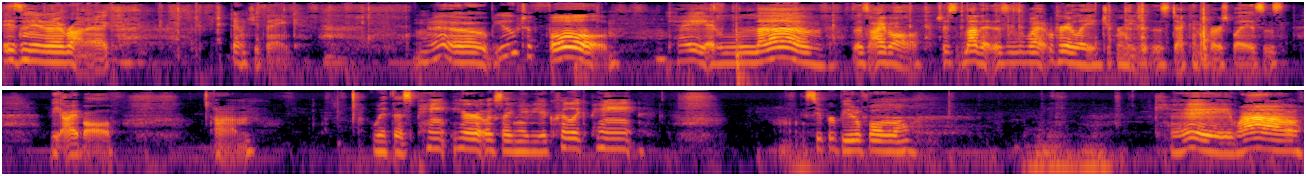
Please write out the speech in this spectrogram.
isn't it ironic? Don't you think? Oh, beautiful. Okay, I love this eyeball. Just love it. This is what really drew me to this deck in the first place is the eyeball. Um, with this paint here. It looks like maybe acrylic paint. Super beautiful. Okay, wow.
